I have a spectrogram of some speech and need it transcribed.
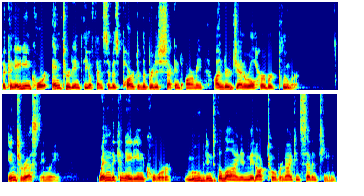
the Canadian Corps entered into the offensive as part of the British Second Army under General Herbert Plumer. Interestingly, when the Canadian Corps moved into the line in mid October 1917,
